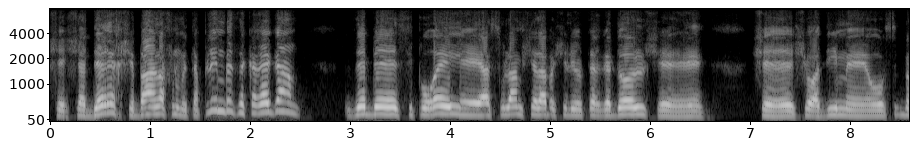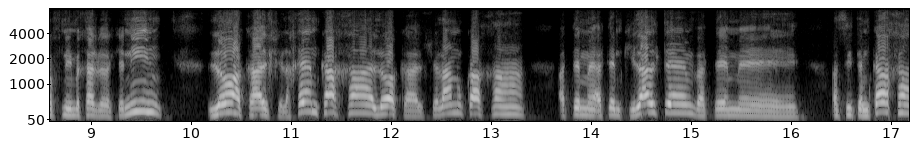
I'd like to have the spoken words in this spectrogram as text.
ש... שהדרך שבה אנחנו מטפלים בזה כרגע זה בסיפורי אה, הסולם של אבא שלי יותר גדול ש... ש... שאוהדים אה, או מפנים אחד לשני, לא הקהל שלכם ככה, לא הקהל שלנו ככה, אתם, אתם קיללתם ואתם אה, עשיתם ככה,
